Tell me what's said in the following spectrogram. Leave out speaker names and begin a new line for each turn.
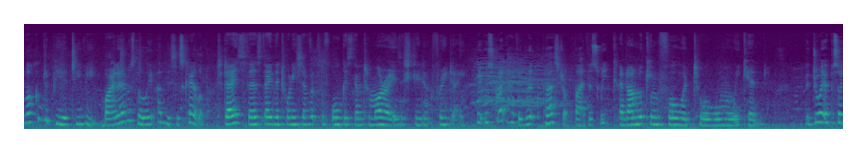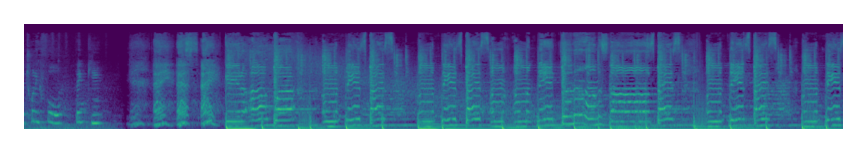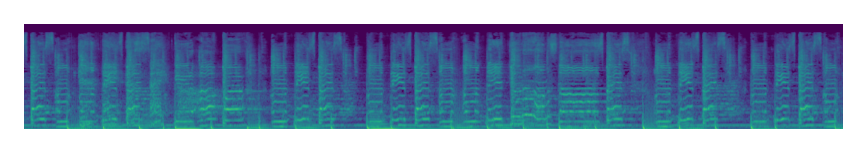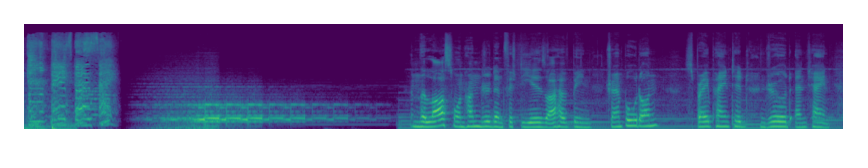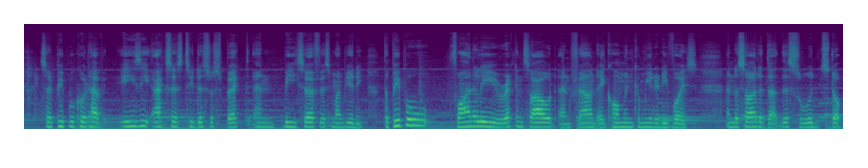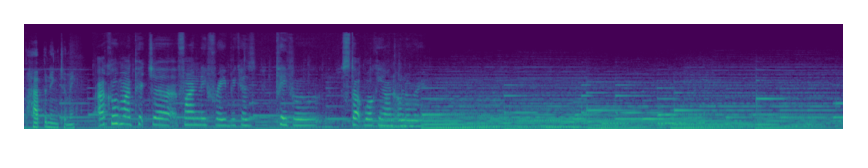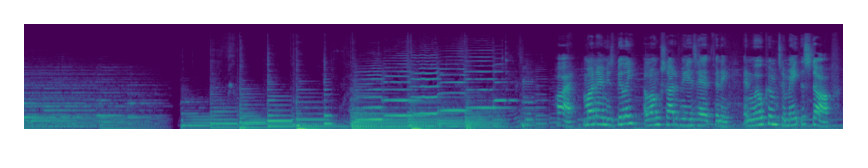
welcome to PNTV. My name is Lily and this is Caleb.
Today is Thursday the 27th of August and tomorrow is a student free day.
It was great having Rick Purse drop by this week.
And I'm looking forward to a warmer weekend.
Enjoy episode 24. Thank you.
In the last 150 years, I have been trampled on, spray painted, drilled, and chained so people could have easy access to disrespect and be surface my beauty. The people finally reconciled and found a common community voice and decided that this would stop happening to me.
I called my picture finally free because people stopped walking on Uluru.
My name is Billy. Alongside of me is Anthony, and welcome to Meet the Staff.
